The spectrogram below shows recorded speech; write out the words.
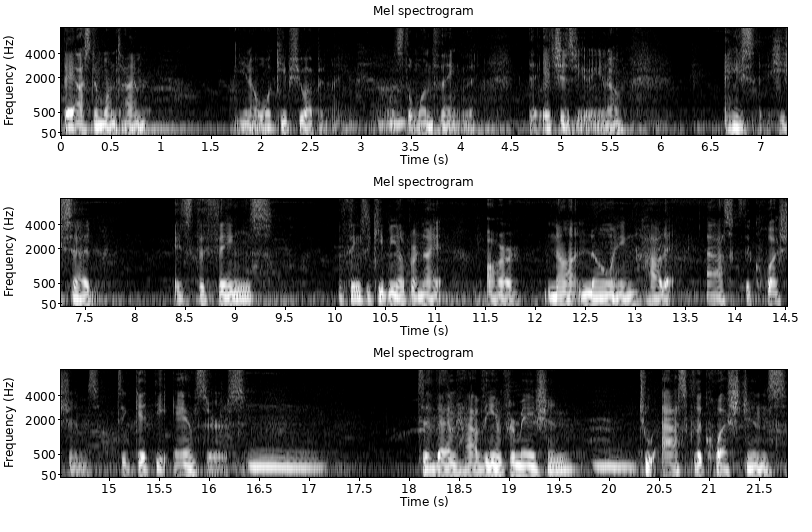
they asked him one time, you know, what keeps you up at night? You know, What's the one thing that, that itches you? You know, and he's he said, it's the things, the things that keep me up at night are not knowing how to ask the questions to get the answers to then have the information to ask the questions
